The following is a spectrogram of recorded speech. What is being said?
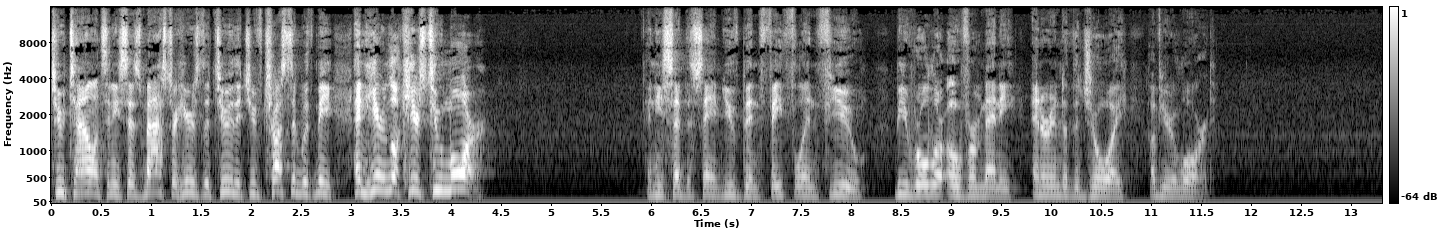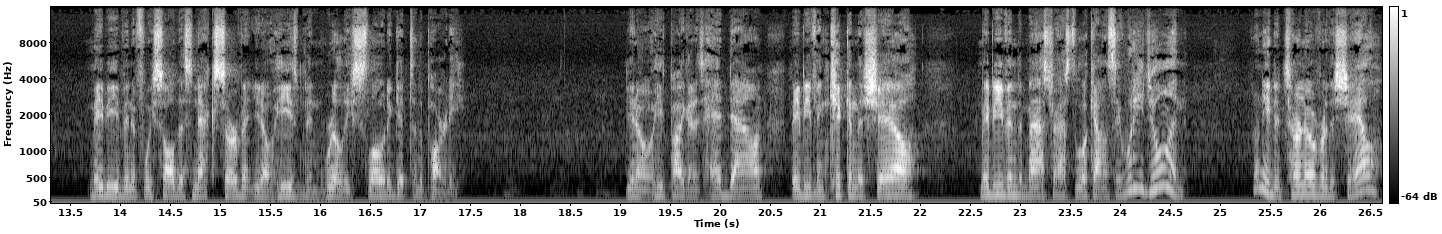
two talents and he says, Master, here's the two that you've trusted with me. And here, look, here's two more. And he said the same. You've been faithful in few. Be ruler over many. Enter into the joy of your Lord. Maybe even if we saw this next servant, you know, he's been really slow to get to the party. You know, he's probably got his head down, maybe even kicking the shale. Maybe even the master has to look out and say, What are you doing? You don't need to turn over the shale.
